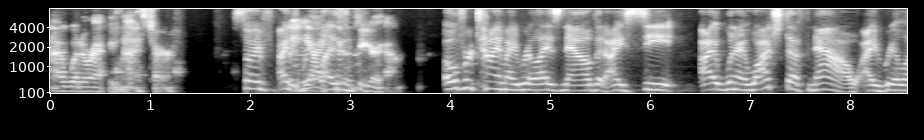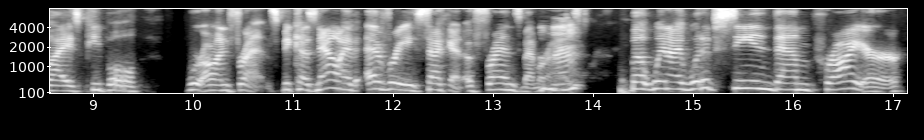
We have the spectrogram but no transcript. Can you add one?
I would have recognized her. so I've, I've yeah, I couldn't figure it out. over time I realize now that I see I when I watch stuff now, I realize people were on Friends because now I have every second of Friends mm-hmm. memorized. But when I would have seen them prior,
